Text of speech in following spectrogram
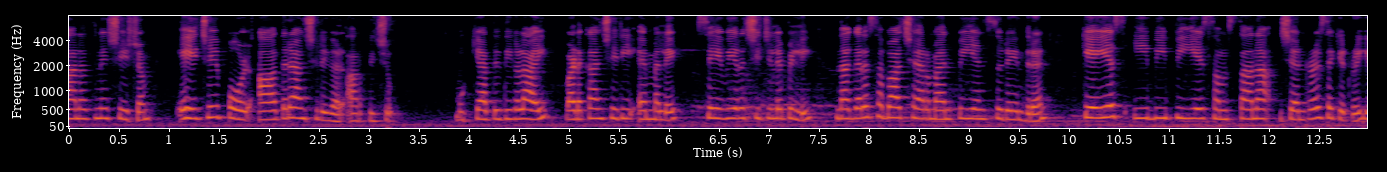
ഗാനത്തിന് ശേഷം എ ജെ പോൾ ആദരാഞ്ജലികൾ അർപ്പിച്ചു. മുഖ്യാതിഥികളായി Vadakkanchery M L A Xavier Chittilappally നഗരസഭാ chairman P N Surendran K S E B P A സംസ്ഥാന general secretary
